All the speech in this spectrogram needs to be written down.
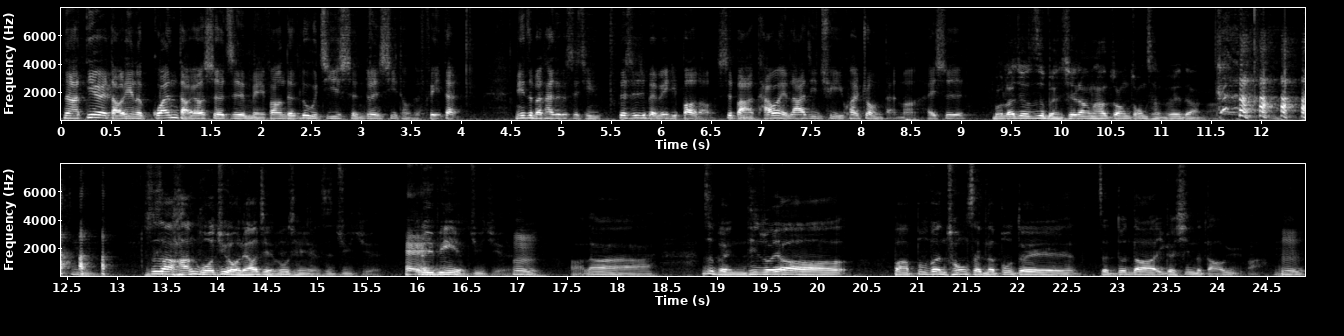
那第二岛链的关岛要设置美方的陆基神盾系统的飞弹。你怎么看这个事情？这是日本媒体报道，是把台湾也拉进去一块壮胆吗？还是？我那就日本先让他装中程飞弹嘛。事实上，韩国据我了解，目前也是拒绝，菲律宾也拒绝。嗯，好，那日本听说要把部分冲绳的部队整顿到一个新的岛屿嘛。嗯。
